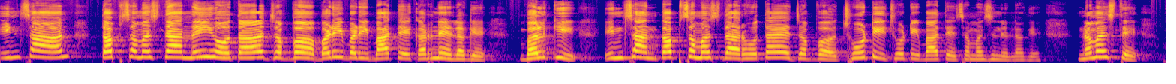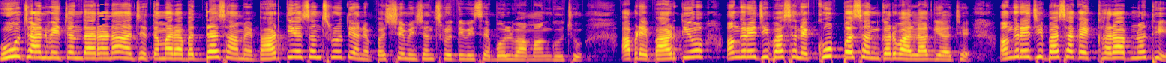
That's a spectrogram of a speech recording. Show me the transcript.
इंसान तब समझदार नहीं होता जब वह बड़ी बड़ी बातें करने लगे बल्कि इंसान तब समझदार होता है जब वह छोटी छोटी बातें समझने लगे નમસ્તે હું જાનવી ચંદારાણા આજે તમારા બધા સામે ભારતીય સંસ્કૃતિ અને પશ્ચિમી સંસ્કૃતિ વિશે બોલવા માંગુ છું આપણે ભારતીયો અંગ્રેજી ભાષાને ખૂબ પસંદ કરવા લાગ્યા છે અંગ્રેજી ભાષા કંઈ ખરાબ નથી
